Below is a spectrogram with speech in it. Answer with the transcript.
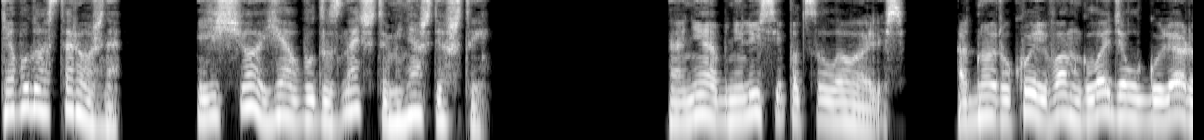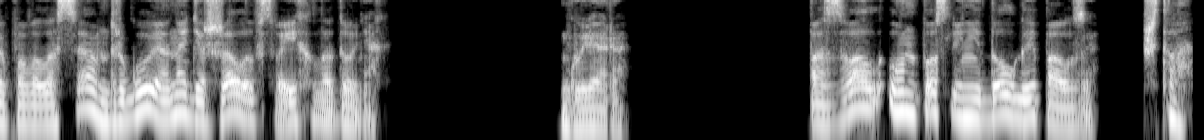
я буду осторожна. Еще я буду знать, что меня ждешь ты». Они обнялись и поцеловались. Одной рукой Иван гладил Гуляру по волосам, другую она держала в своих ладонях. «Гуляра». Позвал он после недолгой паузы. «Что?»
